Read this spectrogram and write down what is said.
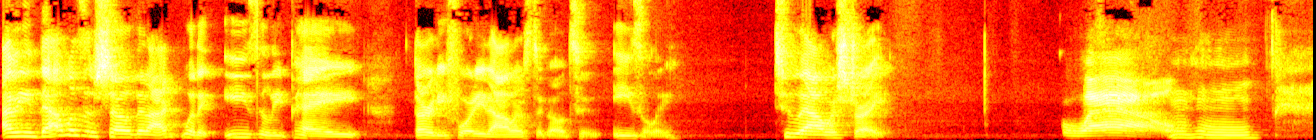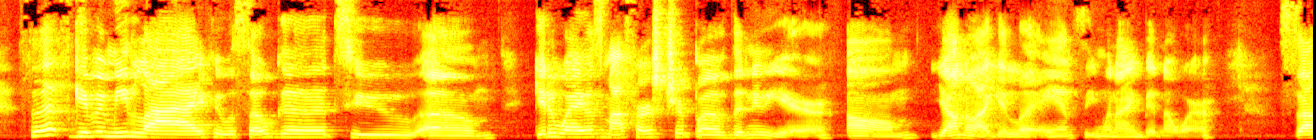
I mean, that was a show that I would have easily paid $30, $40 to go to. Easily. Two hours straight. Wow. Mm-hmm. So that's giving me life. It was so good to um, get away. It was my first trip of the new year. Um, y'all know I get a little antsy when I ain't been nowhere. So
